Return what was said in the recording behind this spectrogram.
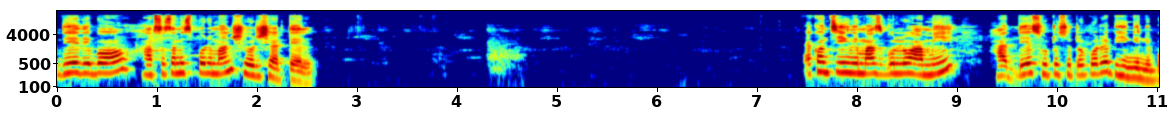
দিয়ে দেব হাফ চা চামচ পরিমাণ সরিষার তেল। এখন চিংড়ি মাছগুলো আমি হাত দিয়ে ছোটো ছোটো করে ভেঙে নেব।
